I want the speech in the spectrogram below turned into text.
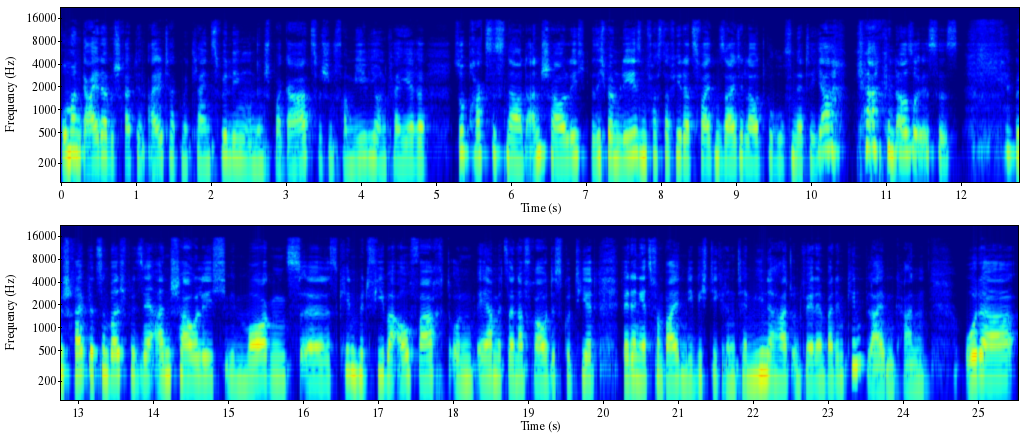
Roman Geider beschreibt den Alltag mit kleinen Zwillingen und den Spagat zwischen Familie und Karriere so praxisnah und anschaulich, dass ich beim Lesen fast auf jeder zweiten Seite laut gerufen hätte, ja, ja, genau so ist es. Beschreibt er zum Beispiel sehr anschaulich, wie morgens äh, das Kind mit Fieber aufwacht und er mit seiner Frau diskutiert, wer denn jetzt von beiden die wichtigeren Termine hat und wer denn bei dem Kind bleiben kann. Oder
